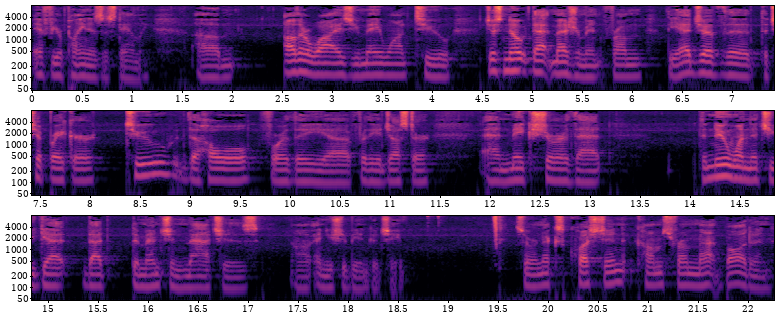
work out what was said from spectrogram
if your plane is a Stanley. Um, otherwise, you may want to just note that measurement from the edge of the, the chip breaker to the hole for the uh, for the adjuster, and make sure that the new one that you get that dimension matches, uh, and you should be in good shape. So our next question comes from Matt Baldwin,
